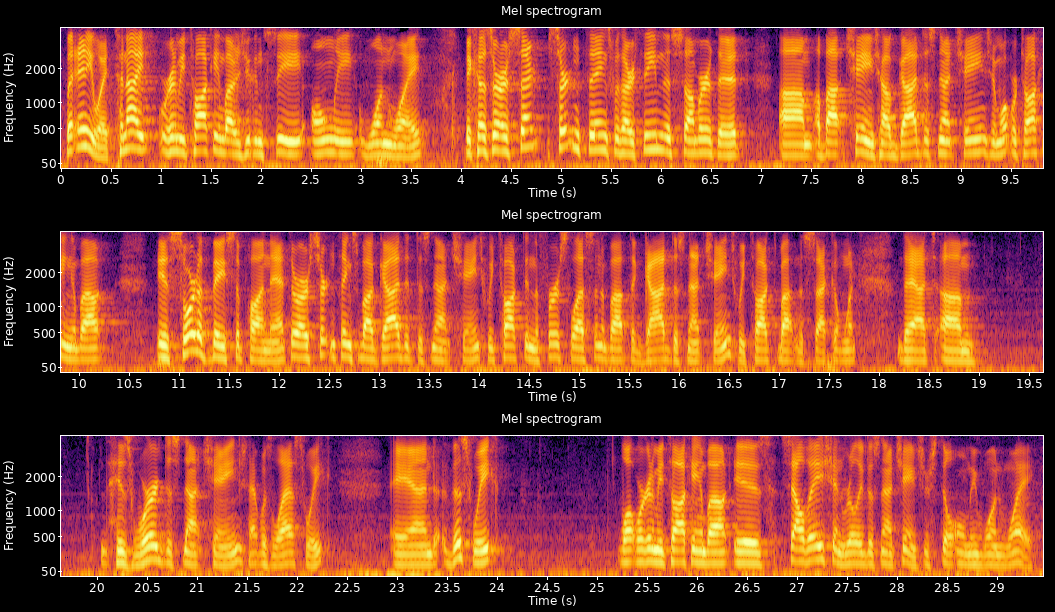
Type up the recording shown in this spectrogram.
But anyway, tonight we're going to be talking about, as you can see, only one way, because there are certain things with our theme this summer that um, about change, how God does not change, and what we're talking about is sort of based upon that. There are certain things about God that does not change. We talked in the first lesson about that God does not change. We talked about in the second one that um, His Word does not change. That was last week. And this week, what we're going to be talking about is salvation really does not change. There's still only one way.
